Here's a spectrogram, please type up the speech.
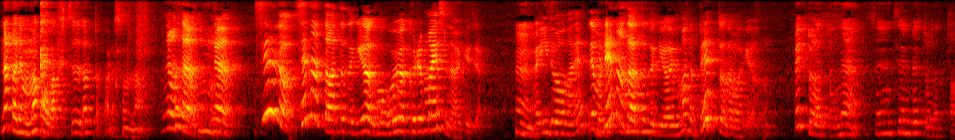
なんかでもマコが普通だったからそんな。でもさ、うん。セナセナと会った時はもう俺は車椅子なわけじゃん。うん。移動がね。でもレナと会った時はまだベッドなわけなのベッドだったね。全然ベッドだった。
